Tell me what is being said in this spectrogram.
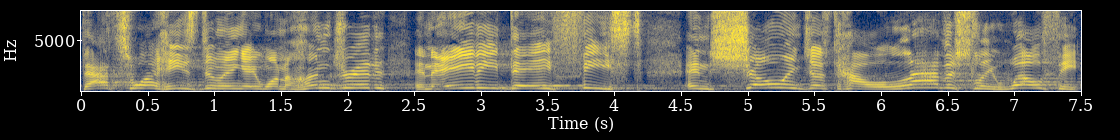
That's why he's doing a 180 day feast and showing just how lavishly wealthy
